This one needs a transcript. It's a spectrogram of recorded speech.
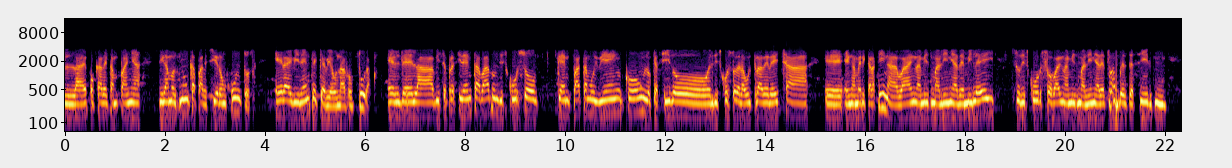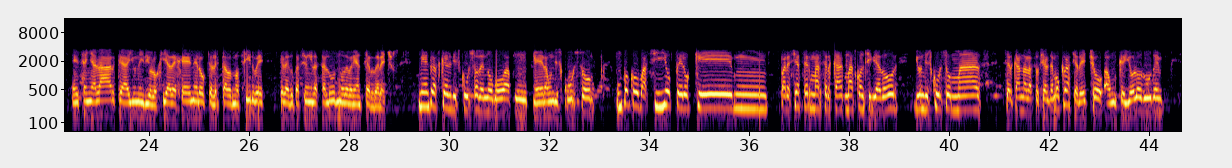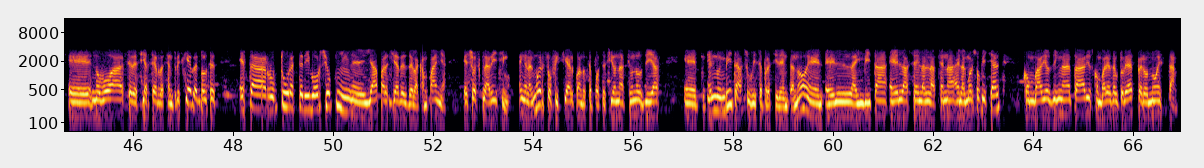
la época de campaña, digamos, nunca aparecieron juntos. Era evidente que había una ruptura. El de la vicepresidenta de un discurso que empata muy bien con lo que ha sido el discurso de la ultraderecha eh, en América Latina. Va en la misma línea de Milley, su discurso va en la misma línea de Trump, es decir, mm, eh, señalar que hay una ideología de género, que el Estado no sirve, que la educación y la salud no deberían ser derechos. Mientras que el discurso de Novoa mm, era un discurso un poco vacío, pero que mm, parecía ser más cercano, más conciliador y un discurso más cercano a la socialdemocracia. De hecho, aunque yo lo dude, eh, Novoa se decía ser de centro izquierda. Entonces, esta ruptura, este divorcio, mm, eh, ya aparecía desde la campaña. Eso es clarísimo. En el almuerzo oficial, cuando se posesiona hace unos días, eh, él no invita a su vicepresidenta, ¿no? Él, la invita, él hace la, cena, el almuerzo oficial con varios dignatarios, con varias autoridades, pero no está.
